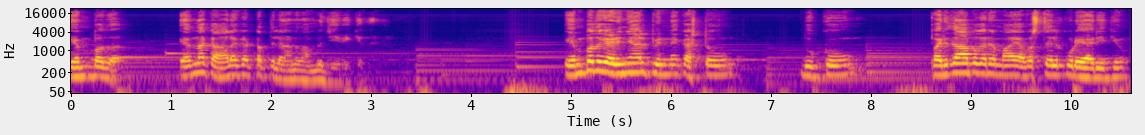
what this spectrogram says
എൺപത് എന്ന കാലഘട്ടത്തിലാണ് നമ്മൾ ജീവിക്കുന്നത്. എൺപത് കഴിഞ്ഞാൽ പിന്നെ കഷ്ടവും ദുഃഖവും പരിതാപകരമായ അവസ്ഥയിൽ കൂടെ ആയിരിക്കും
